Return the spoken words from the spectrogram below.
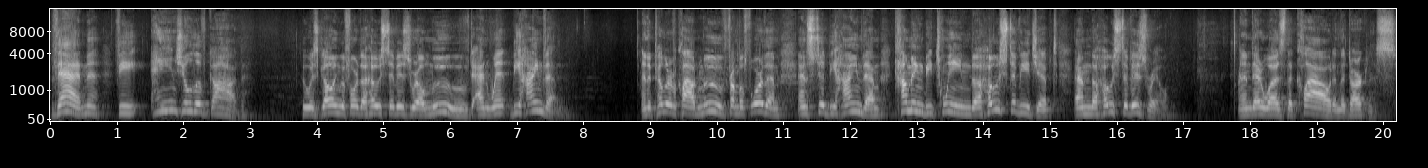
Then the angel of God, who was going before the host of Israel, moved and went behind them. And the pillar of cloud moved from before them and stood behind them, coming between the host of Egypt and the host of Israel. And there was the cloud and the darkness,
